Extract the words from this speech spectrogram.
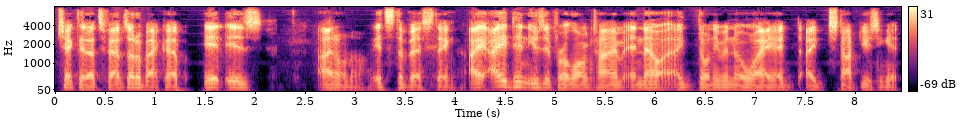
check that out. It's Fabs Auto Backup. It is, I don't know, it's the best thing. I, I didn't use it for a long time, and now I don't even know why I, I stopped using it.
